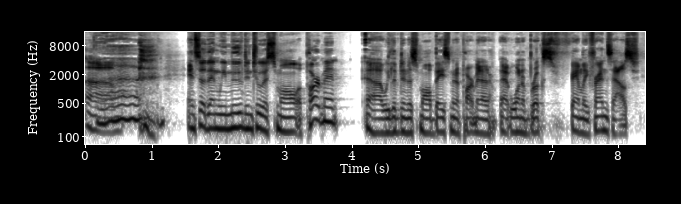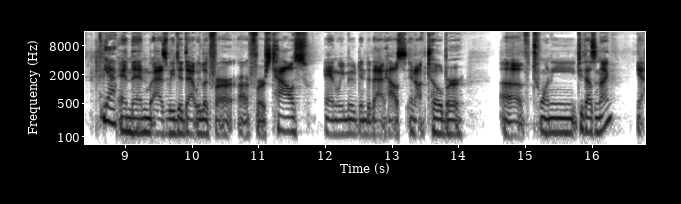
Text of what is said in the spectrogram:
Um, and so then we moved into a small apartment. Uh, we lived in a small basement apartment at, at one of Brooke's family friends' house. Yeah. And then as we did that, we looked for our, our first house and we moved into that house in October of 20, 2009. Yeah.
